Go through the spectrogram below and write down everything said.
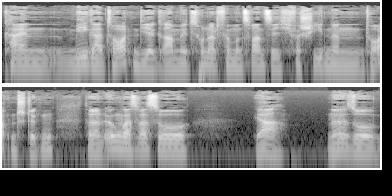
kein mega Tortendiagramm mit 125 verschiedenen Tortenstücken, sondern irgendwas, was so, ja, ne, so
